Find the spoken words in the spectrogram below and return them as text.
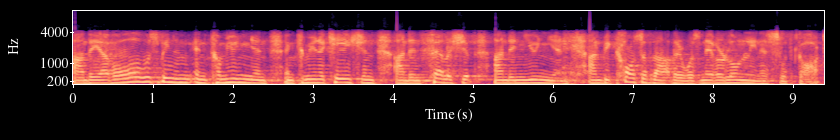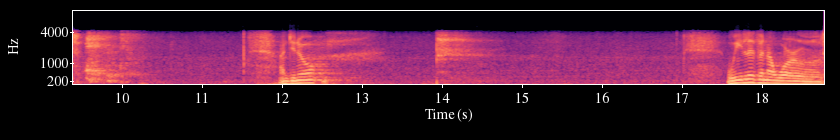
And they have always been in, in, communion, in communication, and in fellowship, and in union. And because of that, there was never loneliness with God. And you know, we live in a world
